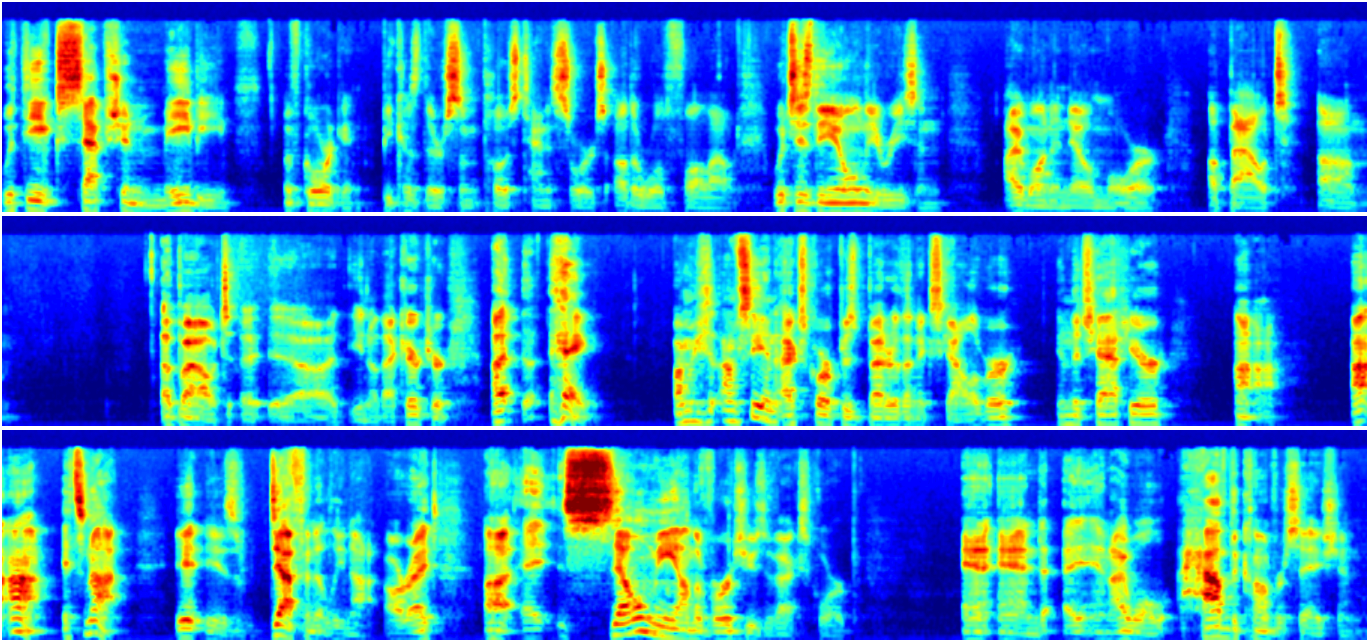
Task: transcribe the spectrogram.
with the exception maybe of Gorgon, because there's some post Ten of Swords Otherworld fallout, which is the only reason I want to know more about um, about uh, uh, you know that character. Uh, hey, I'm I'm seeing X Corp is better than Excalibur in the chat here. Uh uh-uh. uh uh uh it's not. It is definitely not. All right. Uh, eh, sell me on the virtues of X Corp, and and and I will have the conversation.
